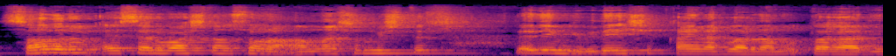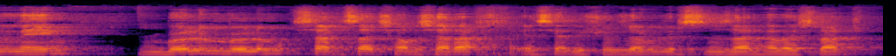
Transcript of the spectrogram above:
Sanırım eser baştan sonra anlaşılmıştır. Dediğim gibi değişik kaynaklardan mutlaka dinleyin. Bölüm bölüm kısa kısa çalışarak eseri çözebilirsiniz arkadaşlar.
